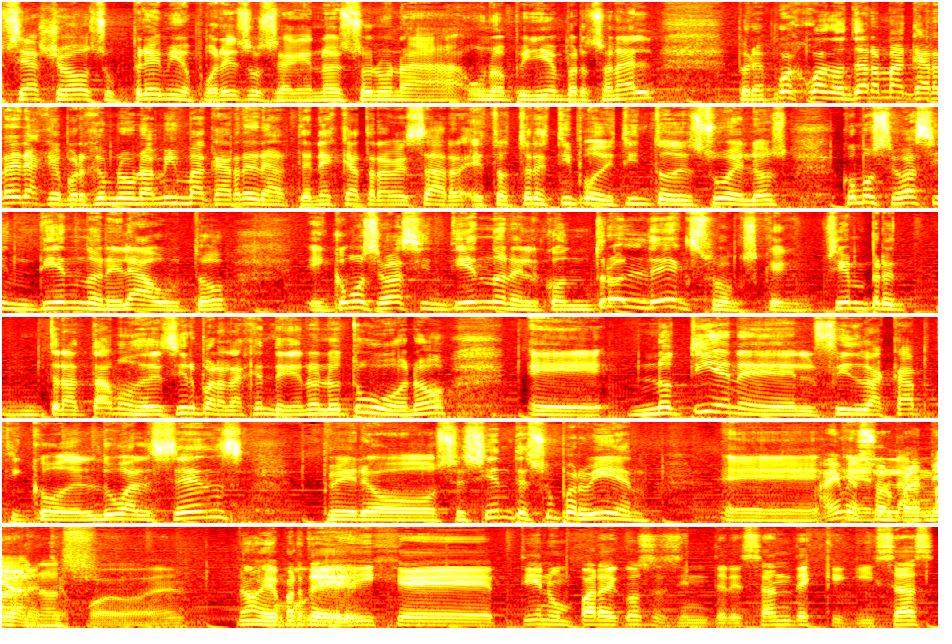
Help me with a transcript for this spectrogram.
se, ha llevado sus premios por eso, o sea que no es solo una, una, opinión personal. Pero después cuando te arma carreras, que por ejemplo una misma carrera tenés que atravesar estos tres tipos distintos de suelos, cómo se va sintiendo en el auto y cómo se va sintiendo en el control de Xbox, que siempre tratamos de decir para la gente que no lo tuvo, ¿no? Eh, no tiene el feedback áptico del DualSense, pero se siente súper bien. Eh, a mí me en sorprendió en este juego, ¿eh? No, y aparte dije, tiene un par de cosas interesantes que quizás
